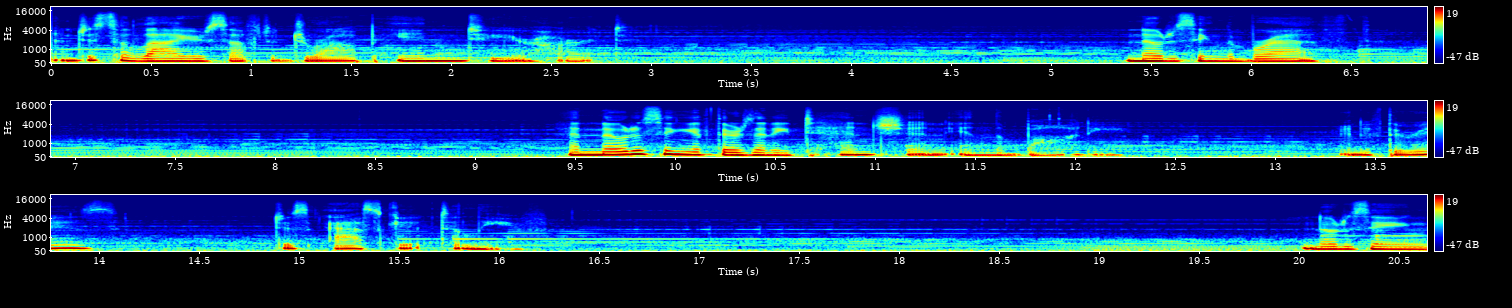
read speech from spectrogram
And just allow yourself to drop into your heart. Noticing the breath. And noticing if there's any tension in the body. And if there is, just ask it to leave. Noticing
